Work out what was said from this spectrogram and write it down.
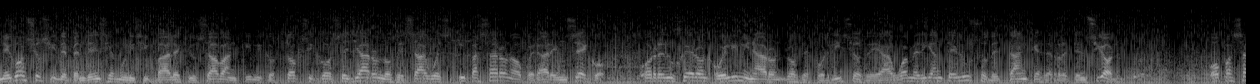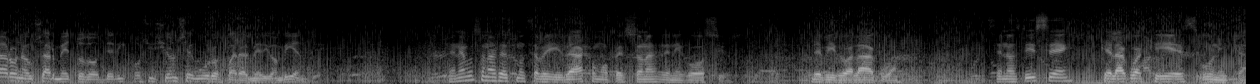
Negocios y dependencias municipales que usaban químicos tóxicos sellaron los desagües y pasaron a operar en seco, o redujeron o eliminaron los desperdicios de agua mediante el uso de tanques de retención, o pasaron a usar métodos de disposición seguros para el medio ambiente. Tenemos una responsabilidad como personas de negocios debido al agua. Se nos dice que el agua aquí es única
